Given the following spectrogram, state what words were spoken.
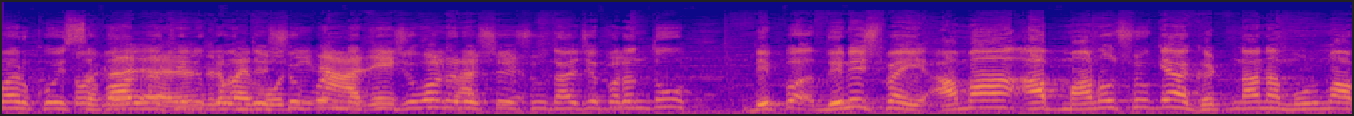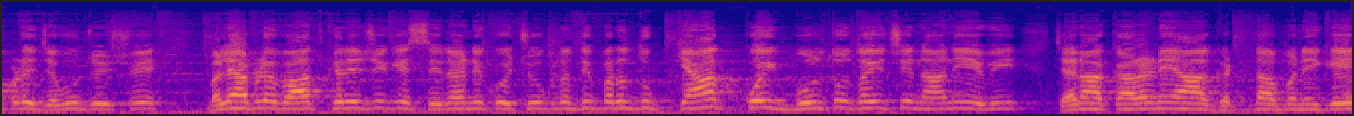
પર કોઈ સવાલ નથી કોઈ નરેન્દ્રભાઈ પણ નથી જોવાનું રહેશે શું થાય છે? પરંતુ દિનેશભાઈ આમાં આપ માનો છો કે આ ઘટનાના મૂળમાં આપણે જવું જોઈશે? ભલે આપણે વાત કરીએ છીએ કે સેનાની કોઈ ચૂક નથી પરંતુ ક્યાંક કોઈક ભૂલ તો થઈ છે નાની એવી જેના કારણે આ ઘટના બની ગઈ.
